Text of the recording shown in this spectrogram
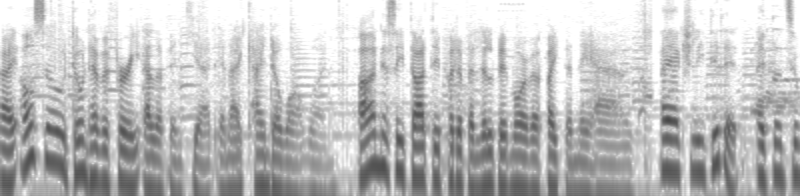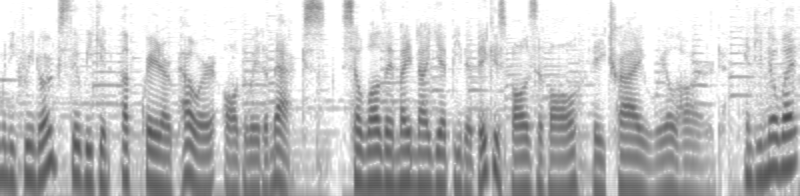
I also don't have a furry elephant yet, and I kinda want one. Honestly thought they put up a little bit more of a fight than they have. I actually did it. I found so many green orbs that we can upgrade our power all the way to max. So while they might not yet be the biggest balls of all, they try real hard. And you know what?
